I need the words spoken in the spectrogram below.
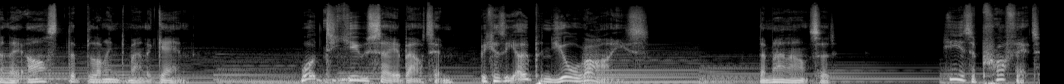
and they asked the blind man again, What do you say about him? Because he opened your eyes. The man answered, He is a prophet.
